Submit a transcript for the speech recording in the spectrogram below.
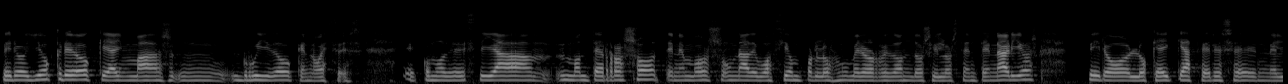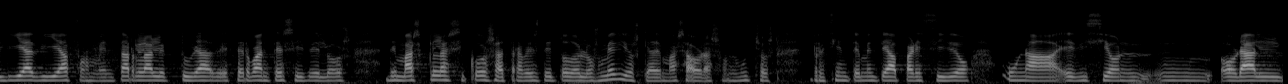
pero yo creo que hay más mm, ruido que nueces. Eh, como decía Monterroso, tenemos una devoción por los números redondos y los centenarios, pero lo que hay que hacer es en el día a día fomentar la lectura de Cervantes y de los demás clásicos a través de todos los medios, que además ahora son muchos. Recientemente ha aparecido una edición mm, oral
